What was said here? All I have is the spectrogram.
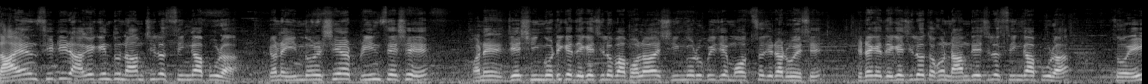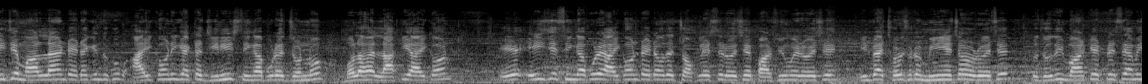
লায়ন সিটির আগে কিন্তু নাম ছিল সিঙ্গাপুরা। কেননা ইন্দোনেশিয়ার প্রিন্স এসে মানে যে সিংহটিকে দেখেছিল বা বলা হয় সিংহরূপী যে মৎস্য যেটা রয়েছে, সেটাকে দেখেছিল, তখন নাম দিয়েছিল সিঙ্গাপুরা। তো এই যে মালল্যান্ড এটা কিন্তু খুব আইকনিক একটা জিনিস সিঙ্গাপুরের জন্য, বলা হয় লাকি আইকন এই যে সিঙ্গাপুরের আইকনটা এটা ওদের চকলেটসে রয়েছে পারফিউমে রয়েছে ইনফ্যাক্ট ছোটো ছোটো মিনিয়েচারও রয়েছে। তো যদি মার্কেট প্লেসে আমি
